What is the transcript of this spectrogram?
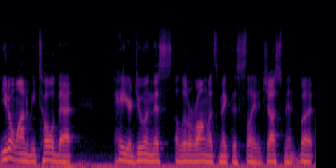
You don't want to be told that, hey, you're doing this a little wrong. Let's make this slight adjustment. But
